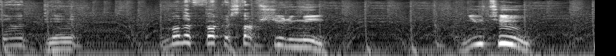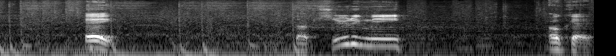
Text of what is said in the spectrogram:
God damn it. Motherfucker, stop shooting me. And you too. Hey. Stop shooting me. Okay.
